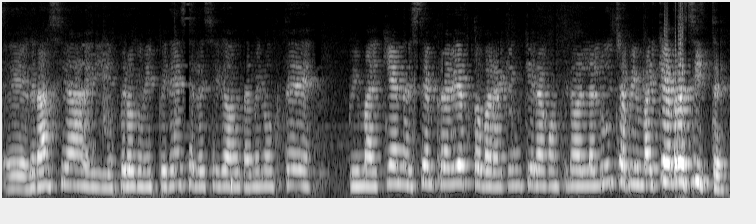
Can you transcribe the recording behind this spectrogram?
Eh, gracias y espero que mi experiencia les siga también a ustedes. Pilmaiquén es siempre abierto para quien quiera continuar la lucha. Pilmaiquén resiste.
